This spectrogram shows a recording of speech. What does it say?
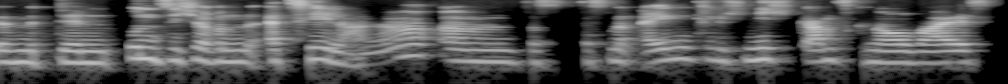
äh, mit den unsicheren Erzählern, ne? ähm, dass, dass man eigentlich nicht ganz genau weiß,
